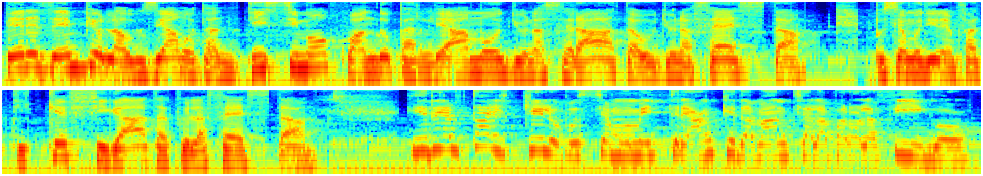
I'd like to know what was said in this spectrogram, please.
Per esempio la usiamo tantissimo quando parliamo di una serata o di una festa. Possiamo dire infatti che figata quella festa. In realtà il che lo possiamo mettere anche davanti alla parola figo,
